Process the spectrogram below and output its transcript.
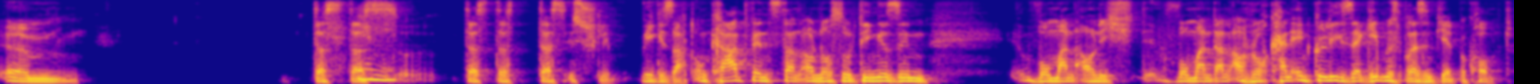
Ähm, das, das, ja, nee. Das, das, das ist schlimm. Wie gesagt, und gerade wenn es dann auch noch so Dinge sind, wo man auch nicht, wo man dann auch noch kein endgültiges Ergebnis präsentiert bekommt.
